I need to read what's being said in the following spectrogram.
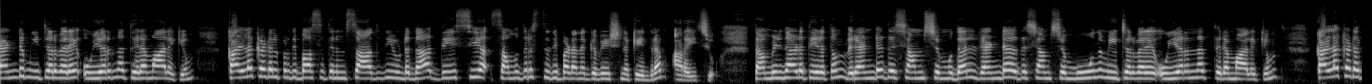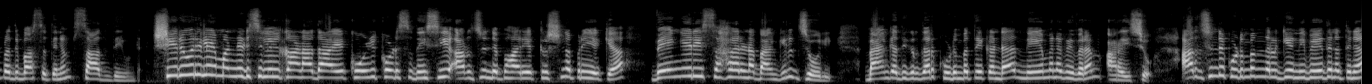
രണ്ട് മീറ്റർ വരെ ഉയർന്ന തിരമാലയ്ക്കും കള്ളക്കടൽ പ്രതിഭാസത്തിനും സാധ്യതയുണ്ടെന്ന് ദേശീയ സമുദ്രസ്ഥിതി പഠന ഗവേഷണ കേന്ദ്രം അറിയിച്ചു. തമിഴ്നാട് തീരത്തും രണ്ട് ദശാംശം മുതൽ രണ്ട് ദശാംശം മൂന്ന് മീറ്റർ വരെ ഉയർന്ന തിരമാലയ്ക്കും കള്ളക്കടൽ പ്രതിഭാസത്തിനും സാധ്യതയുണ്ട്. ഷിരൂരിലെ മണ്ണിടിച്ചിലിൽ കാണാതായ കോഴിക്കോട് സ്വദേശി അർജുന്റെ ഭാര്യ കൃഷ്ണപ്രിയയ്ക്ക് വേങ്ങേരി സഹകരണ ബാങ്കിൽ ജോലി. ബാങ്ക് അധികൃതർ കുടുംബത്തെ കണ്ട് നിയമന വിവരം അറിയിച്ചു. അർജുന്റെ കുടുംബം നൽകിയ നിവേദനത്തിന്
